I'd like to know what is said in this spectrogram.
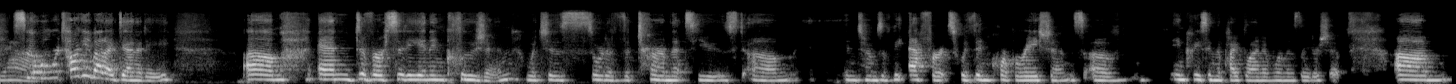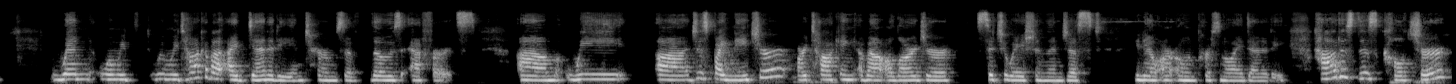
yeah. so when we're talking about identity um, and diversity and inclusion which is sort of the term that's used um, in terms of the efforts within corporations of increasing the pipeline of women's leadership um, when when we when we talk about identity in terms of those efforts, um, we uh, just by nature are talking about a larger situation than just you know our own personal identity. How does this culture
